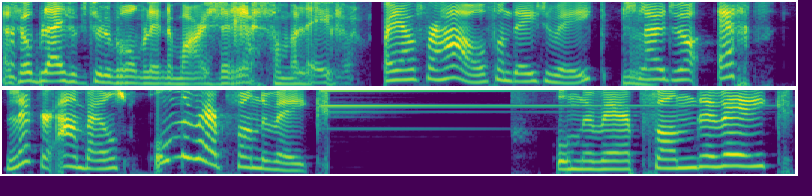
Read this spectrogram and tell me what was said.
en zo blijf ik natuurlijk rommelen in de marge de rest van mijn leven. Maar jouw verhaal van deze week sluit wel echt lekker aan bij ons onderwerp van de week. Onderwerp van de week.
